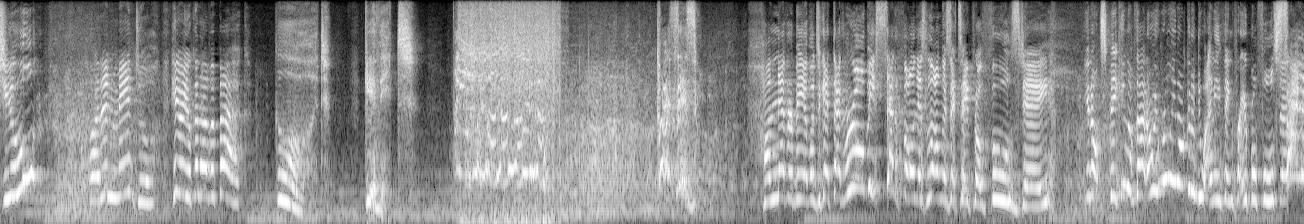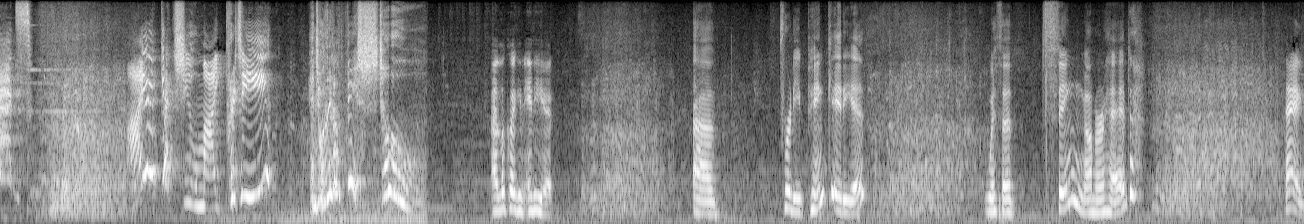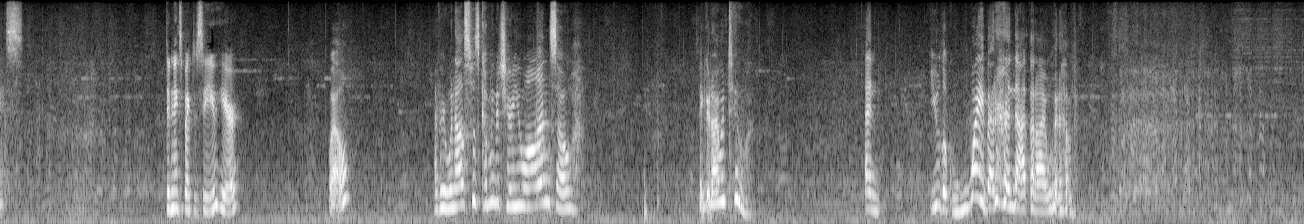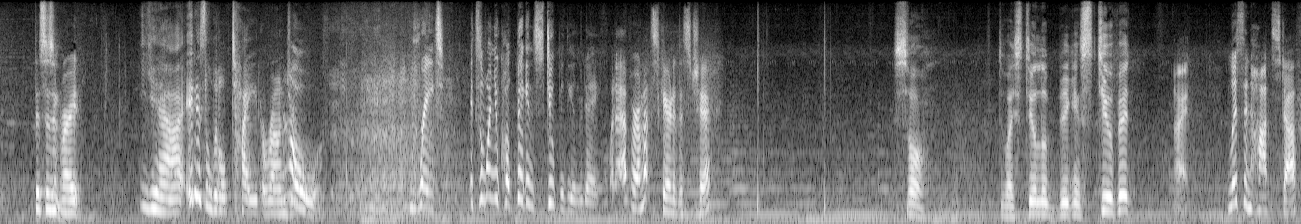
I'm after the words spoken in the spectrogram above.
bite you? I didn't mean to. Here, you can have it back. Good. Give it. Curses! I'll never be able to get that ruby cell phone as long as it's April Fool's Day. You know, speaking of that, are we really not going to do anything for April Fool's Day? Silence! I'll get you, my pretty. And your little fish, too. I look like an idiot. Uh, pretty pink idiot. With a thing on her head. Thanks. Didn't expect to see you here. Well, everyone else was coming to cheer you on, so figured I would too. And you look way better in that than I would have. This isn't right. Yeah, it is a little tight around you. No. Great. It's the one you called big and stupid the other day. Whatever, I'm not scared of this chick. So, do I still look big and stupid? All right. Listen, hot stuff.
